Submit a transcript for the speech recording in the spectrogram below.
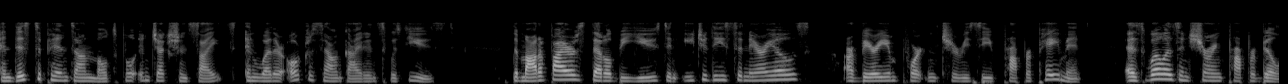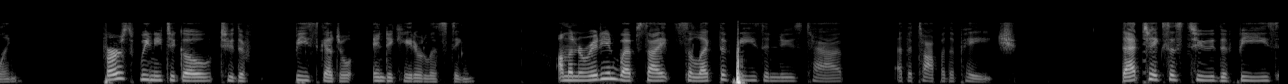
and this depends on multiple injection sites and whether ultrasound guidance was used. The modifiers that will be used in each of these scenarios are very important to receive proper payment, as well as ensuring proper billing. First, we need to go to the fee schedule indicator listing. On the Noridian website, select the Fees and News tab at the top of the page. That takes us to the Fees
